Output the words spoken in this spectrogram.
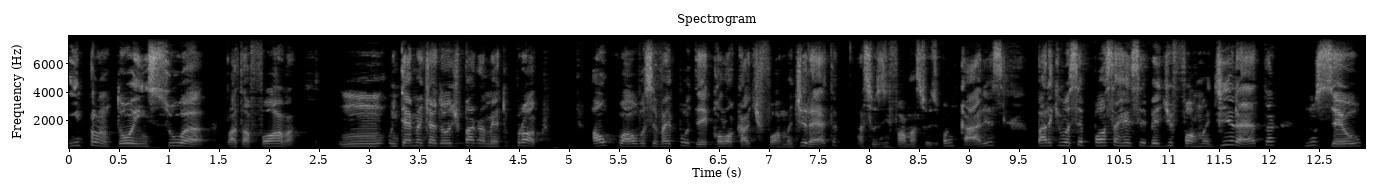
implantou em sua plataforma um, um intermediador de pagamento próprio, ao qual você vai poder colocar de forma direta as suas informações bancárias para que você possa receber de forma direta no seu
